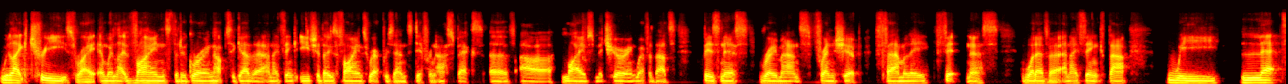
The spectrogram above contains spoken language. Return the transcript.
we're like trees, right? And we're like vines that are growing up together. And I think each of those vines represents different aspects of our lives maturing, whether that's business, romance, friendship, family, fitness, whatever. And I think that we let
